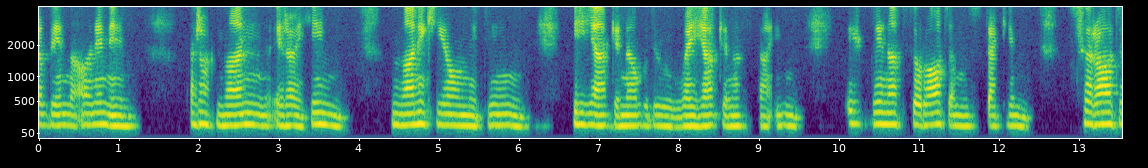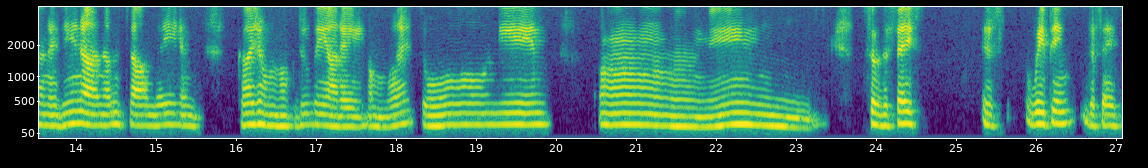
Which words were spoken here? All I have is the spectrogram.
رب العالمين. الرحمن الرحيم. مالك يوم الدين. إياك نعبد وإياك نستعين. اهدنا الصراط المستقيم. صراط الذين أنعمت عليهم. 가정 막두비 아래 한번 돈인 Amin. So the face is weeping, the face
